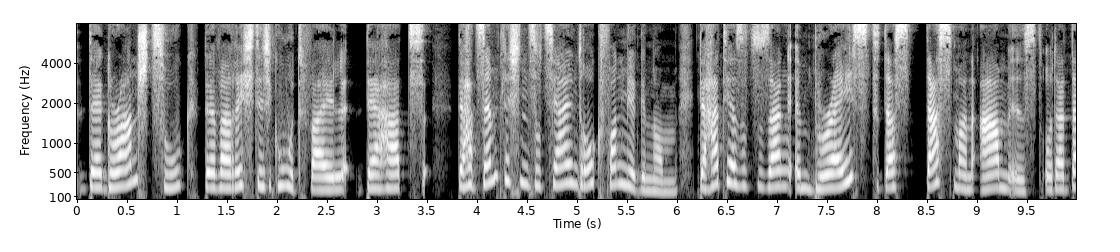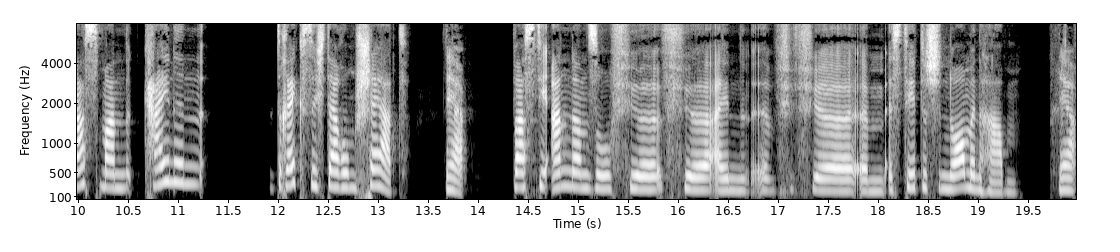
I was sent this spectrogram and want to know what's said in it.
der Grunge-Zug, der war richtig gut, weil der hat, der hat sämtlichen sozialen Druck von mir genommen. Der hat ja sozusagen embraced, dass, dass man arm ist oder dass man keinen Dreck sich darum schert. Ja was die anderen so für für ein äh, für, für ähm, ästhetische Normen haben. Ja.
